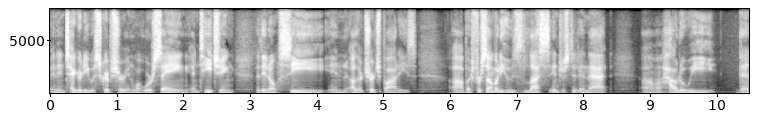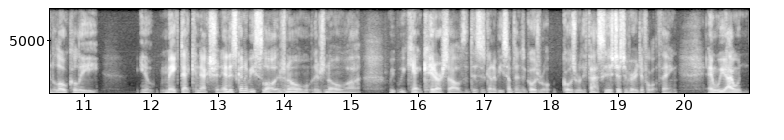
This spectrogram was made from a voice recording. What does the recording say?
an integrity with Scripture in what we're saying and teaching that they don't see in other church bodies. Uh, but for somebody who's less interested in that, um, how do we then locally, you know, make that connection? And it's going to be slow. There's no, there's no, uh, we, we can't kid ourselves that this is going to be something that goes goes really fast. It's just a very difficult thing, and we I would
